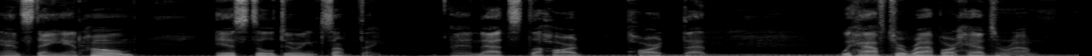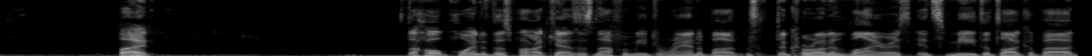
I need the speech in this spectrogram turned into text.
and staying at home is still doing something. And that's the hard part that we have to wrap our heads around. But the whole point of this podcast is not for me to rant about the coronavirus. It's me to talk about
